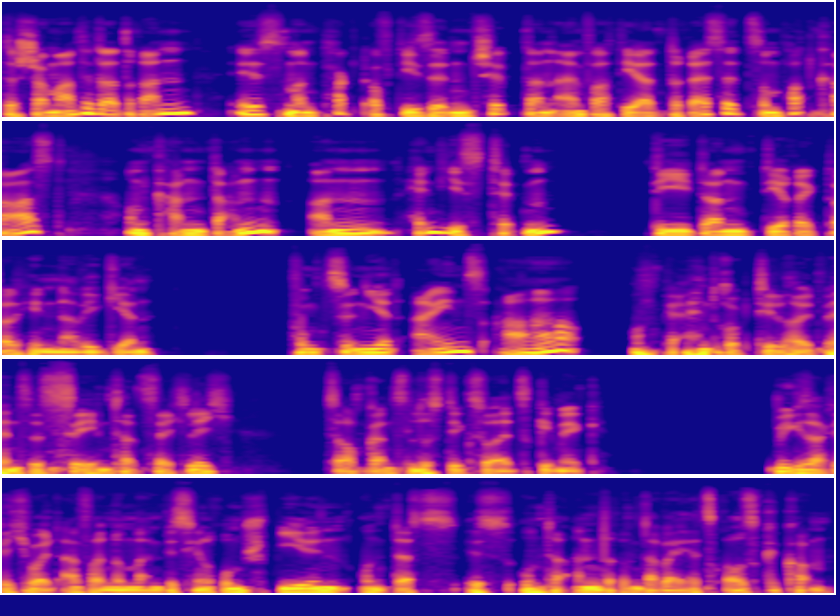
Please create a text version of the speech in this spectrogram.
Das Charmante daran ist, man packt auf diesen Chip dann einfach die Adresse zum Podcast und kann dann an Handys tippen, die dann direkt dorthin navigieren. Funktioniert 1A und beeindruckt die Leute, wenn sie es sehen tatsächlich. Ist auch ganz lustig so als Gimmick. Wie gesagt, ich wollte einfach nur mal ein bisschen rumspielen und das ist unter anderem dabei jetzt rausgekommen.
